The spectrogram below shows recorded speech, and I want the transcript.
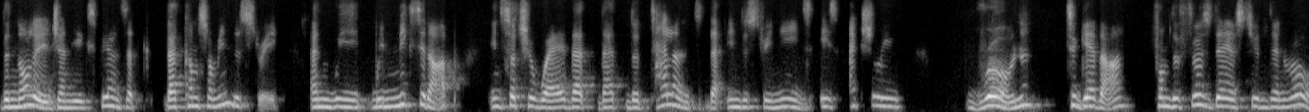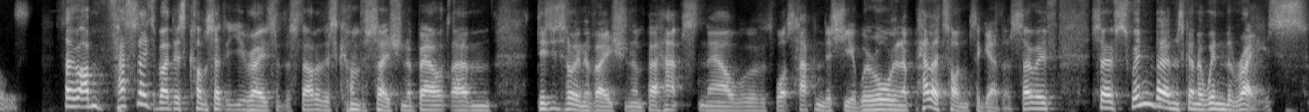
the knowledge and the experience that, that comes from industry. And we, we mix it up in such a way that, that the talent that industry needs is actually grown together from the first day of student enrolls. So I'm fascinated by this concept that you raised at the start of this conversation about um, digital innovation, and perhaps now with what's happened this year, we're all in a peloton together. So if so, if Swinburne's going to win the race,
